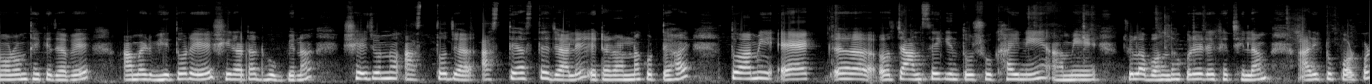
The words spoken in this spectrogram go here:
নরম থেকে যাবে। আমের ভিতরে শিরাটা ঢুকবে না। সেই জন্য আস্ত আস্তে আস্তে জালে এটা রান্না করতে হয়। তো আমি এক চান্সে কিন্তু শুকাইনি আমি চুলা বন্ধ করে রেখেছিলাম। আর একটু পরপর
